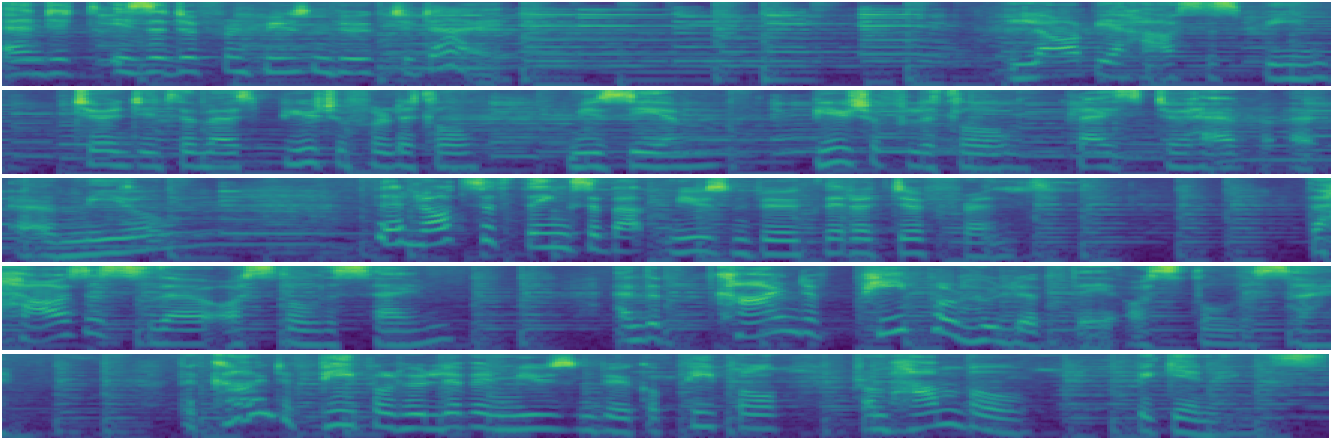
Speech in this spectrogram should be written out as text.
And it is a different Muizenberg today. Labia House has been turned into the most beautiful little museum, beautiful little place to have a, a meal. There are lots of things about Muizenberg that are different. The houses, though, are still the same, and the kind of people who live there are still the same. The kind of people who live in Muizenberg are people from humble beginnings.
